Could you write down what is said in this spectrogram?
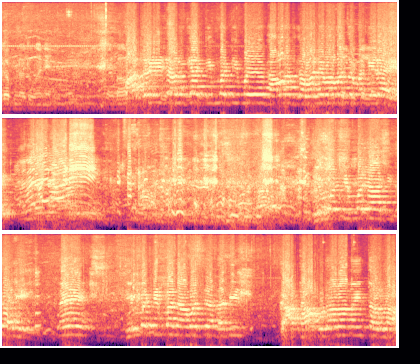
गप ना तू म्हणे. पाथर्डी तालुक्यात टिंबटिंब या गावात गव्हाणे बाबाचं मंदिर आहे. टिंबटिंब या ठिकाणी नाही, टिंबटिंब नावाच्या नदीत गाठा बुडाला नाही तरला.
